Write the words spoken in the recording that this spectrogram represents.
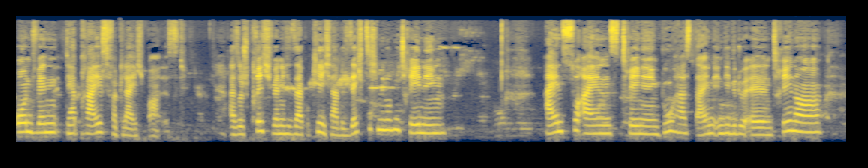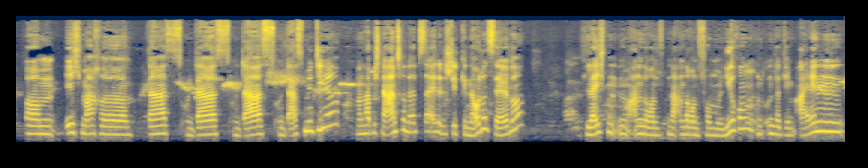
und wenn der Preis vergleichbar ist. Also sprich, wenn ich sage, okay, ich habe 60 Minuten Training, eins zu eins Training, du hast deinen individuellen Trainer, ähm, ich mache das und das und das und das mit dir. Dann habe ich eine andere Webseite, da steht genau dasselbe, vielleicht in einem anderen, einer anderen Formulierung und unter dem einen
